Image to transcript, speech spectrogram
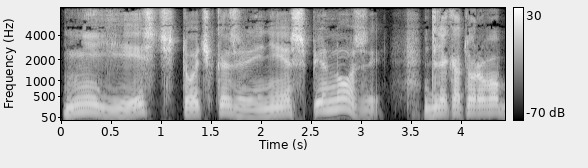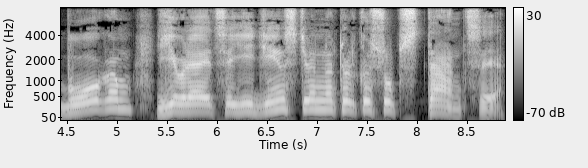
не есть точка зрения Спинозы, для которого Богом является единственно только субстанция,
